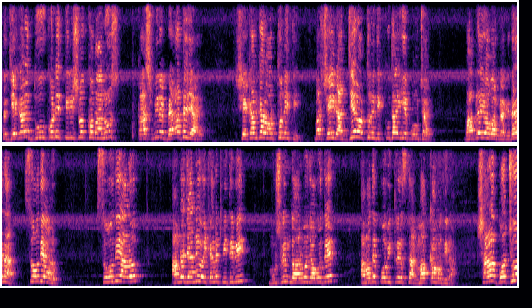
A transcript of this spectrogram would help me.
তো যেখানে দু কোটি তিরিশ লক্ষ মানুষ কাশ্মীরে বেড়াতে যায়, সেখানকার অর্থনীতি বা সেই রাজ্যের অর্থনীতি কোথায় গিয়ে পৌঁছায়? ভাবলেই অবাক লাগে, তাই না? সৌদি আরব। সৌদি আরব আমরা জানি ওইখানে পৃথিবীর মুসলিম ধর্ম জগতের আমাদের পবিত্র স্থান, মক্কা, মদিনা। সারা বছর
